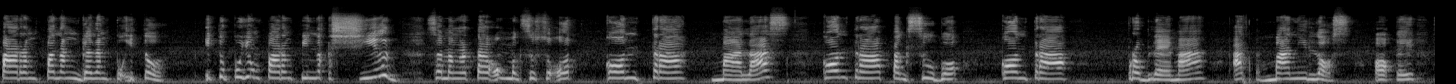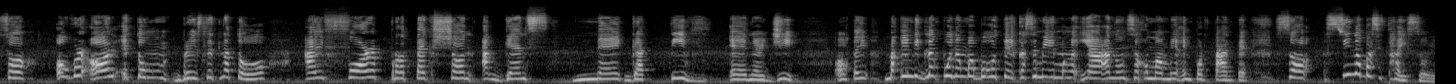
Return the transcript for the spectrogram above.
parang pananggalang po ito. Ito po yung parang pinaka-shield sa mga taong magsusuot kontra malas, kontra pagsubok, kontra problema at money loss. Okay? So, overall, itong bracelet na to ay for protection against negative energy. Okay? Makinig lang po ng mabuti kasi may mga i-announce ako mamaya importante. So, sino ba si Taisoy?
